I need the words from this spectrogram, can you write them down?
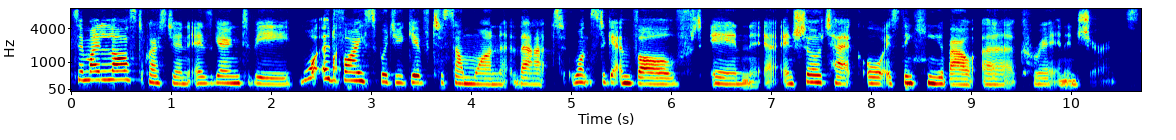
so, my last question is going to be What advice would you give to someone that wants to get involved in uh, insurtech or is thinking about a career in insurance?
